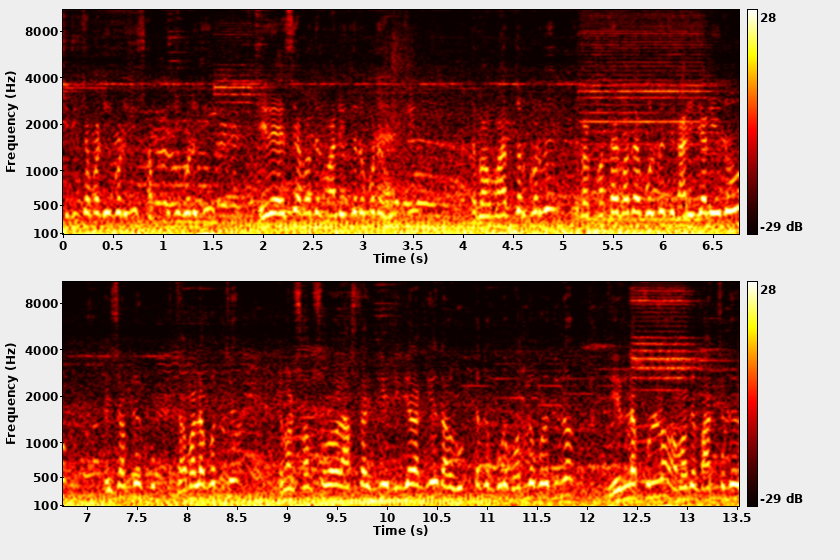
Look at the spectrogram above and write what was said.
চিঠি চাপাটি করেছি, সব কিছু করেছি। এরা এসে আমাদের মালিকদের উপরে হুমকি এবং মারধর করবে, এবার কথায় কথায় বলবে যে গাড়ি জ্বালিয়ে দেবো এইসব নিয়ে খুব ঝামেলা করছে। এবার সবসময় রাস্তায় গিয়ে ডিজে রাখিয়ে তার রুটটাকে পুরো বন্ধ করে দিল এল্লা করল আমাদের বাচ্চাদের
